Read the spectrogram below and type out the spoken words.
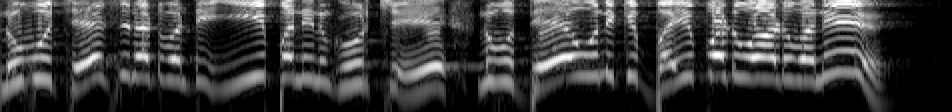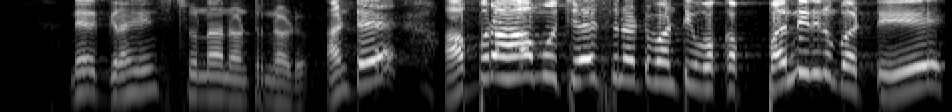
నువ్వు చేసినటువంటి ఈ పనిని గూర్చి నువ్వు దేవునికి భయపడువాడు అని నేను గ్రహించుచున్నాను అంటున్నాడు. అంటే అబ్రహాము చేసినటువంటి ఒక పనిని బట్టి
